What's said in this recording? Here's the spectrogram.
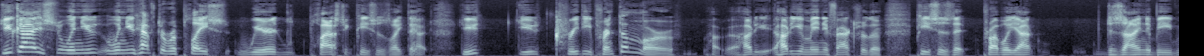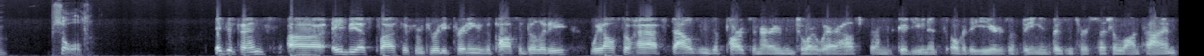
Do you guys, when you when you have to replace weird plastic pieces like that, do you do you 3D print them, or how, how do you how do you manufacture the pieces that probably aren't designed to be sold? It depends. Uh, ABS plastic from 3D printing is a possibility. We also have thousands of parts in our inventory warehouse from good units over the years of being in business for such a long time.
